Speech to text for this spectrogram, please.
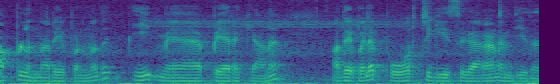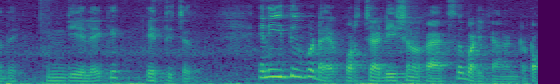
ആപ്പിൾ എന്നറിയപ്പെടുന്നത് ഈ പേരക്കയാണ്. അതേപോലെ പോർച്ചുഗീസുകാരാണ് എന്ത് ചെയ്യുന്നത്? ഇന്ത്യയിലേക്ക് എത്തിച്ചത്. ഇനി ഇതിവിടെ കുറച്ച് അഡീഷണൽ ഫാക്ട്സ് പഠിക്കാനുണ്ട് കേട്ടോ.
